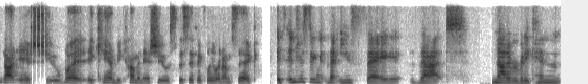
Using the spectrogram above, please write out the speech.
not issue, but it can become an issue specifically when I'm sick. It's interesting that you say that not everybody can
